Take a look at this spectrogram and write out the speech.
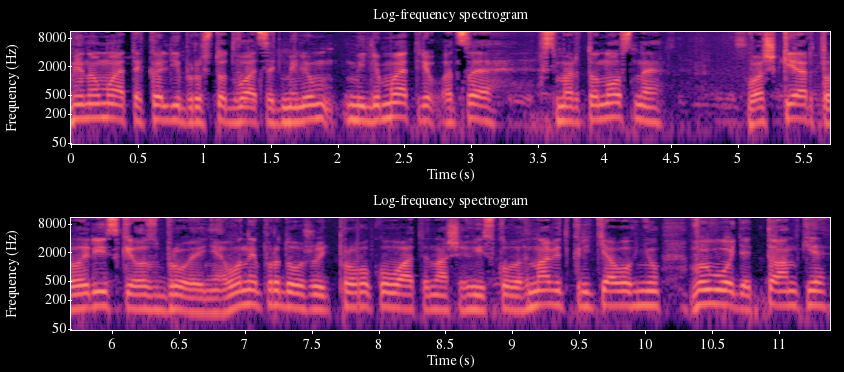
міномети калібру 120 мм, а це смертоносне важке артилерійське озброєння. Вони продовжують провокувати наших військових на відкриття вогню, виводять танки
